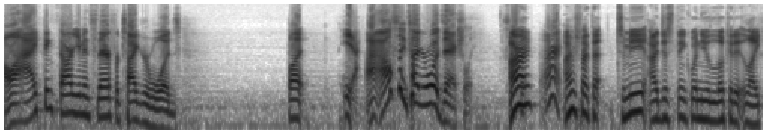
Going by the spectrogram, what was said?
Oh, I think the argument's there for Tiger Woods. But yeah, I- I'll say Tiger Woods actually. All right. All right. I respect that. To me, I just think when you look at it, like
